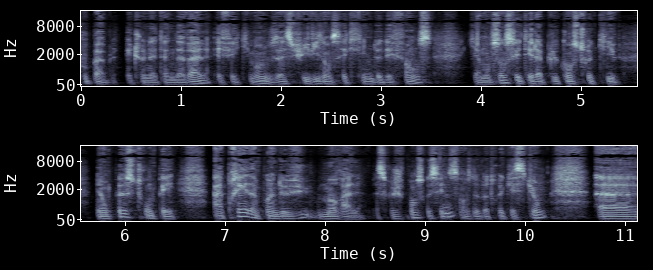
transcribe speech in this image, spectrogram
coupable. Et Jonathan Daval, effectivement, nous a suivis dans cette ligne de défense, qui, à mon sens, était la plus constructive. Mais on peut se tromper. Après, d'un point de vue moral, parce que je pense que c'est le mmh. sens de votre question, euh,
